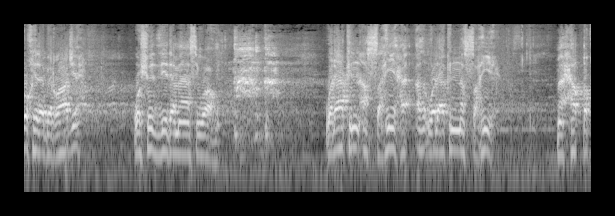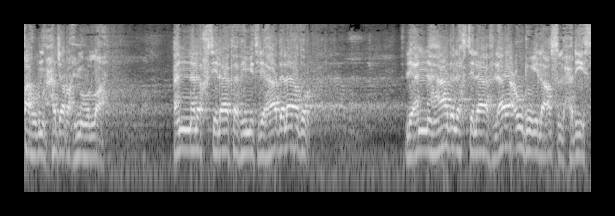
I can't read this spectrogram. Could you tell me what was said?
أخذ بالراجح وشذذ ما سواه. ولكن الصحيح ولكن الصحيح ما حققه ابن حجر رحمه الله أن الاختلاف في مثل هذا لا يضر لأن هذا الاختلاف لا يعود إلى أصل الحديث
